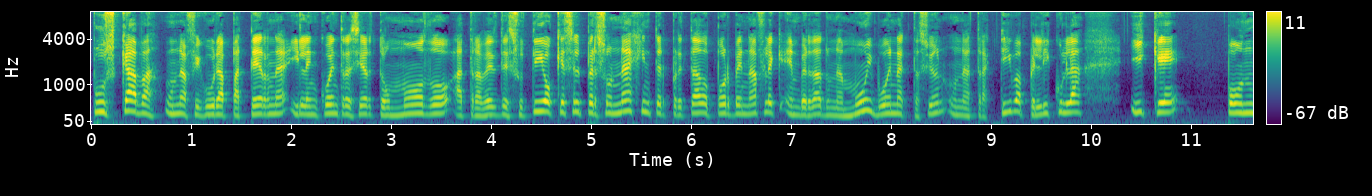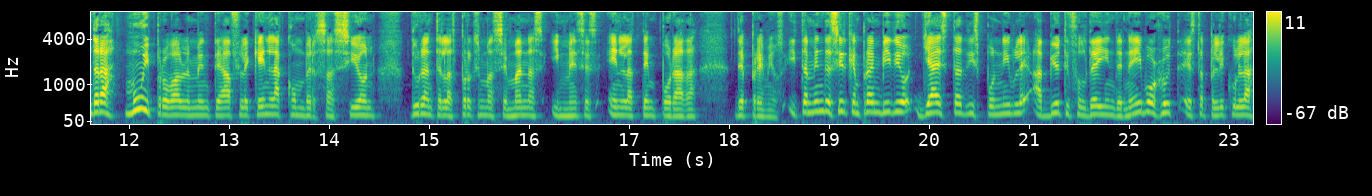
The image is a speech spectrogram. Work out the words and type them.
buscaba una figura paterna y la encuentra de cierto modo a través de su tío, que es el personaje interpretado por Ben Affleck, en verdad una muy buena actuación, una atractiva película y que pondrá muy probablemente Affleck en la conversación durante las próximas semanas y meses en la temporada de premios. Y también decir que en Prime Video ya está disponible A Beautiful Day in the Neighborhood, esta película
